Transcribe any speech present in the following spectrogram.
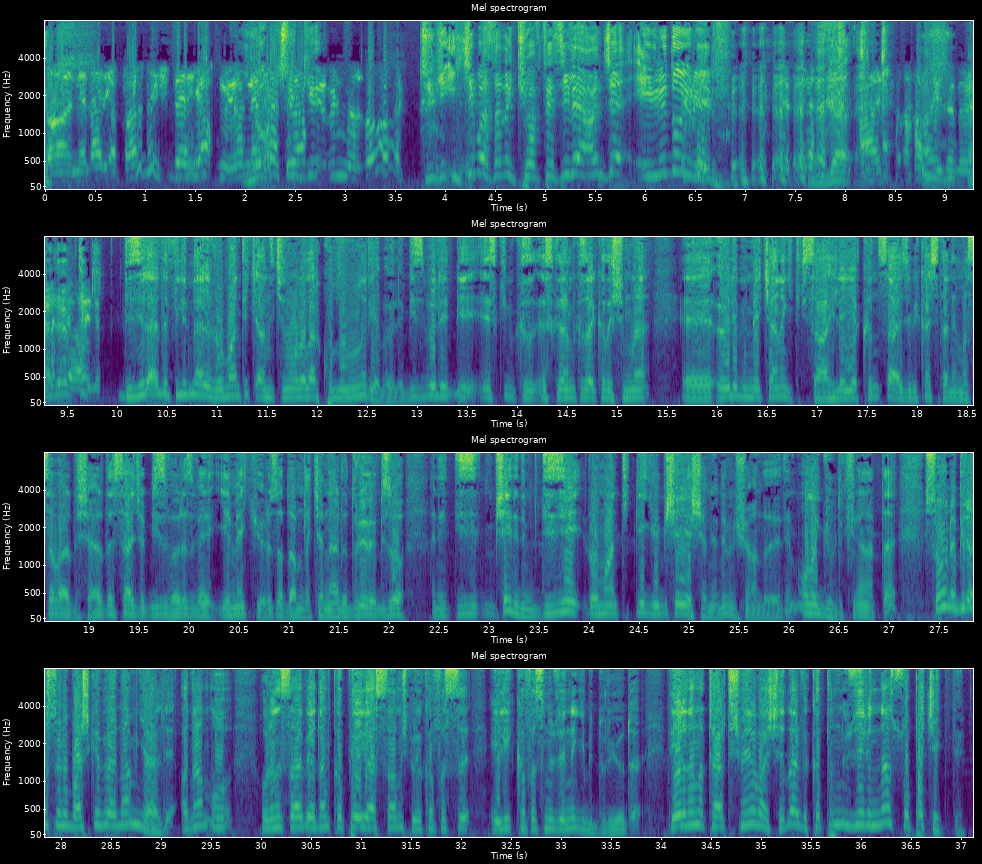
Daha neler yapar da işte yapmıyor. Yok Neler çünkü- yapmıyor bilmiyoruz ama. Çünkü iki masanın köftesiyle anca evini doyuruyor herif. Ya Aynen, aynen öyle. Hadi öptük. aynen. dizilerde filmlerde romantik an için oralar kullanılır ya böyle. Biz böyle bir eski bir kız, eskiden bir kız arkadaşımla e, öyle bir mekana gittik. Sahile yakın sadece birkaç tane masa var dışarıda. Sadece biz varız ve yemek yiyoruz. Adam da kenarda duruyor ve biz o hani dizi bir şey dedim. Dizi romantikliği gibi bir şey yaşanıyor değil mi şu anda dedim. Ona güldük filan hatta. Sonra biraz sonra başka bir adam geldi. Adam o oranın sahibi adam kapıya yaslanmış böyle kafası eli kafasının üzerine gibi duruyordu. Diğer adamla tartışmaya başladılar ve kapının üzerinden sopa çekti.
